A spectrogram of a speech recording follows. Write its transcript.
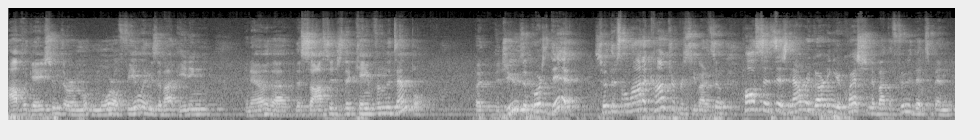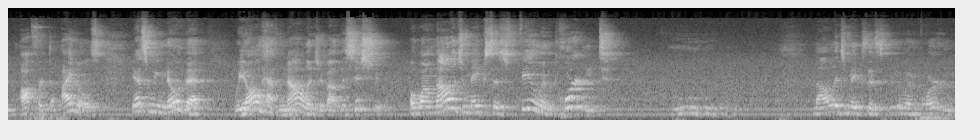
obligations or moral feelings about eating, you know, the, the sausage that came from the temple. But the Jews, of course, did. So there's a lot of controversy about it. So Paul says this now regarding your question about the food that's been offered to idols. Yes, we know that we all have knowledge about this issue. But while knowledge makes us feel important, knowledge makes us feel important.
